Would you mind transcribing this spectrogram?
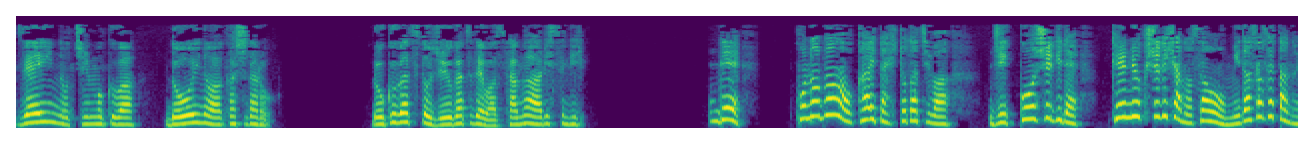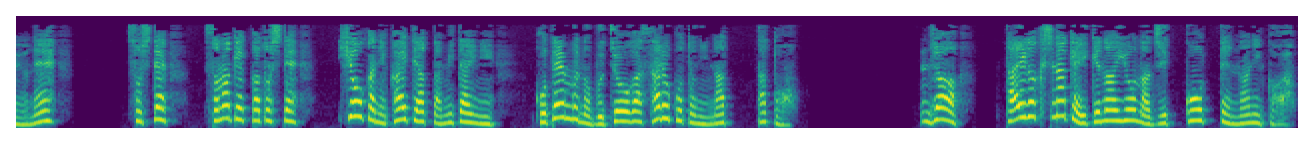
全員の沈黙は同意の証だろう。6月と10月では差がありすぎる。で、この文を書いた人たちは、実行主義で権力主義者の差を乱させたのよね。そして、その結果として、評価に書いてあったみたいに、古典部の部長が去ることになったと。じゃあ、退学しなきゃいけないような実行って何か？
